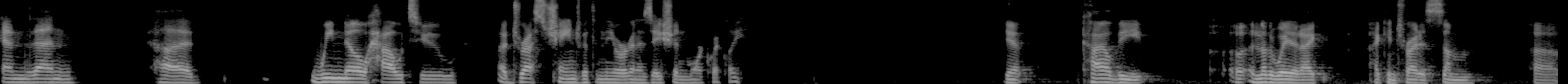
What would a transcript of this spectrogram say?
And then uh, we know how to address change within the organization more quickly. Yeah. Kyle, the uh, another way that I I can try to sum uh,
